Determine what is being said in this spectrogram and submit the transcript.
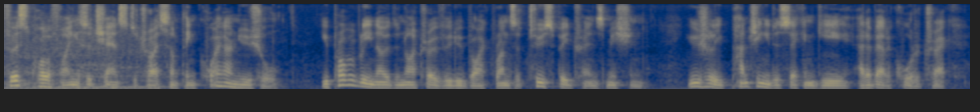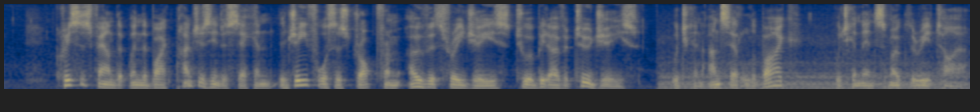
First qualifying is a chance to try something quite unusual. You probably know the Nitro Voodoo bike runs a two-speed transmission, usually punching into second gear at about a quarter track. Chris has found that when the bike punches into second, the G forces drop from over 3 Gs to a bit over 2 Gs, which can unsettle the bike, which can then smoke the rear tyre.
